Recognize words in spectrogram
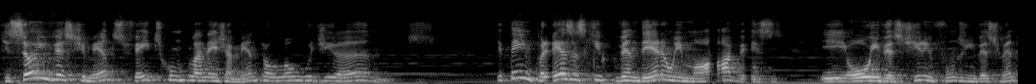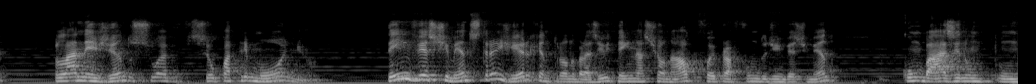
que são investimentos feitos com planejamento ao longo de anos. E tem empresas que venderam imóveis e ou investiram em fundos de investimento planejando sua, seu patrimônio. Tem investimento estrangeiro que entrou no Brasil e tem nacional que foi para fundo de investimento com base num um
